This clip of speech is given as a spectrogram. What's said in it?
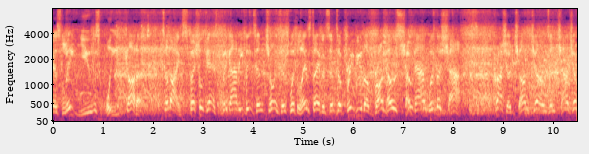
Latest league news? We've got it. Tonight, special guest, Big Artie Beetson, joins us with Les Davidson to preview the Broncos showdown with the Sharks. Crusher John Jones and Charger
